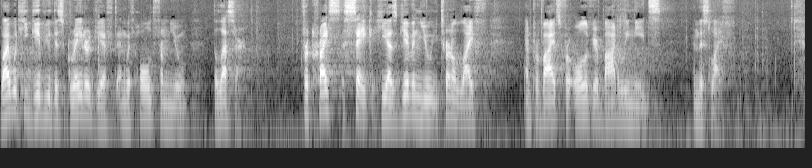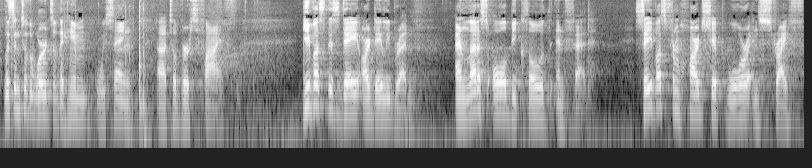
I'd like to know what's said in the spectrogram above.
Why would he give you this greater gift and withhold from you the lesser? For Christ's sake, he has given you eternal life and provides for all of your bodily needs in this life. Listen to the words of the hymn we sang uh, till verse 5. Give us this day our daily bread, and let us all be clothed and fed. Save us from hardship, war, and strife.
